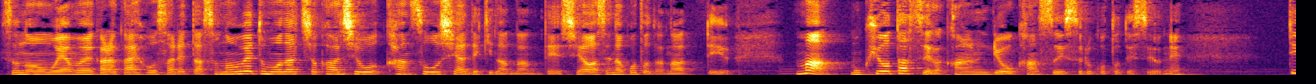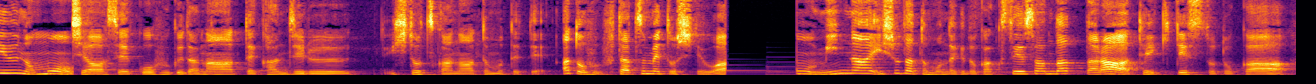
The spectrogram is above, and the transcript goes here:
そのモヤモヤから解放された。その上友達と感想感想をシェアできたなんて幸せなことだなっていう。まあ目標達成が完了完遂することですよね。っていうのも幸せ幸福だなって感じる一つかなと思ってて。あと2つ目としてはもうみんな一緒だと思うんだけど学生さんだったら定期テストとか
